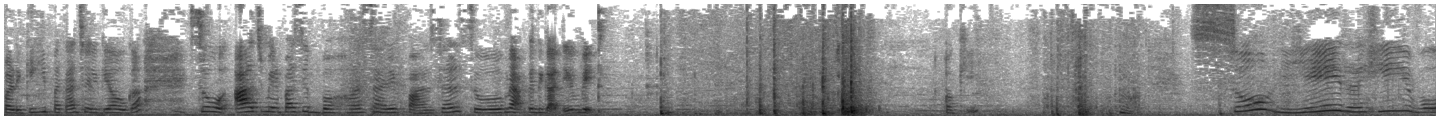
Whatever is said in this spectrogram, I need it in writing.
पढ़ के ही पता चल गया होगा। सो so, आज मेरे पास ये बहुत सारे पार्सल सो so, मैं आपको दिखाती हूँ। वेट ओके सो so, ये रही वो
